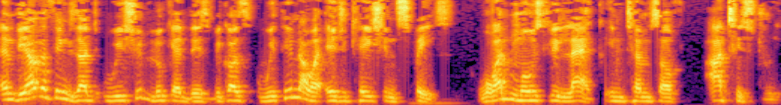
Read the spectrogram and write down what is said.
And the other thing is that we should look at this because within our education space, what mostly lack in terms of artistry,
